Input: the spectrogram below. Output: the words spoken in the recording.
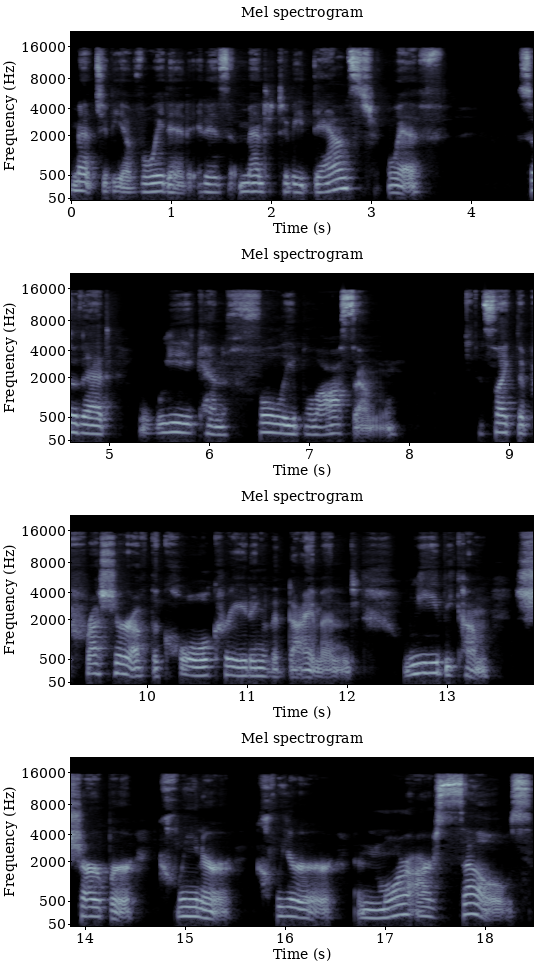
meant to be avoided, it is meant to be danced with so that we can fully blossom. It's like the pressure of the coal creating the diamond. We become sharper, cleaner, clearer, and more ourselves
